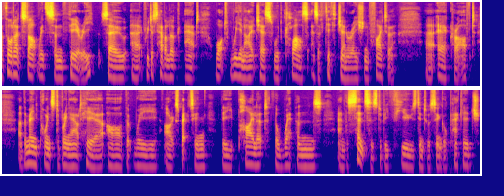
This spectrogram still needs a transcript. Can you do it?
I thought I'd start with some theory. So, uh, if we just have a look at what we in IHS would class as a fifth generation fighter uh, aircraft, uh, the main points to bring out here are that we are expecting the pilot, the weapons, and the sensors to be fused into a single package.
